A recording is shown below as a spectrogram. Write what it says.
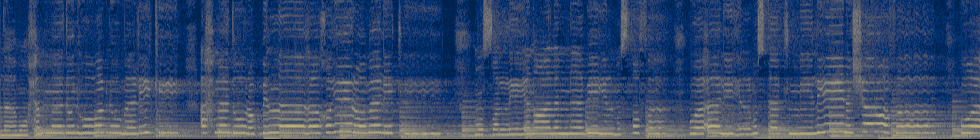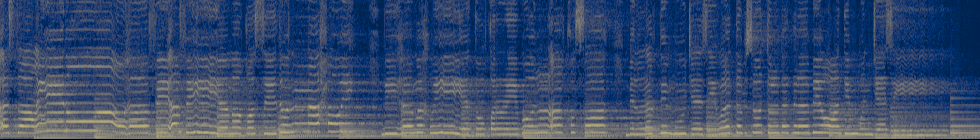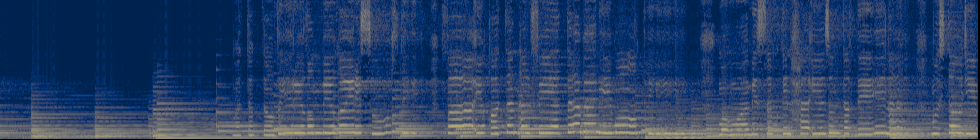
قال محمد هو ابن ملكي أحمد رب الله. باللفظ مجازي وتبسط البذل بوعد منجزي وتقتضي رضا بغير السخط فائقة ألفية بني معطي. وهو بسبق حائز تفضيلا مستوجب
